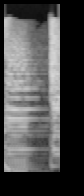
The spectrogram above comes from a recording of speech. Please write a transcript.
ます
